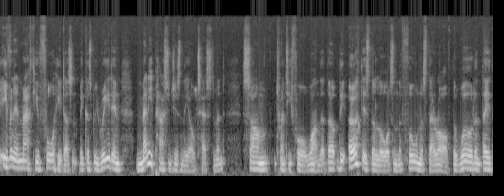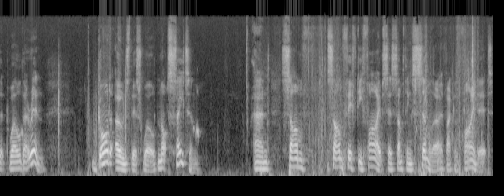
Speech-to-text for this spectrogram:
Even in Matthew 4, he doesn't, because we read in many passages in the Old Testament, Psalm 24 1, that the, the earth is the Lord's and the fullness thereof, the world and they that dwell therein. God owns this world, not Satan. And Psalm, Psalm 55 says something similar, if I can find it,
